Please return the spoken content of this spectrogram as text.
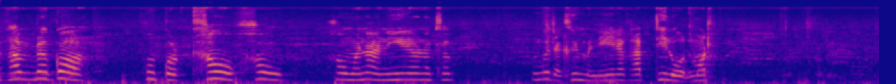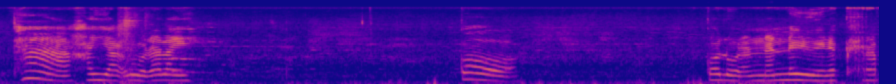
นะครับ แล้วก็พอกดเข้าเข้าเข้ามาหน้านี้แล้วนะครับ มันก็จะขึ้นแบบนี้นะครับ ที่โหลดมอดถ้าใครอยากโหลดอะไร ก็ ก็โหลดอันนั้นได้เลยนะครับ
